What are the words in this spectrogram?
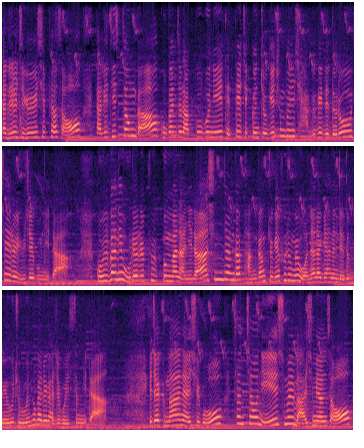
다리를 지그시 펴서 다리 뒷선과 고관절 앞부분이 대퇴직근 쪽이 충분히 자극이 되도록 체위를 유지해 봅니다. 골반의 우려를 풀 뿐만 아니라 신장과 방광 쪽의 흐름을 원활하게 하는데도 매우 좋은 효과를 가지고 있습니다. 이제 그만하시고 천천히 숨을 마시면서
